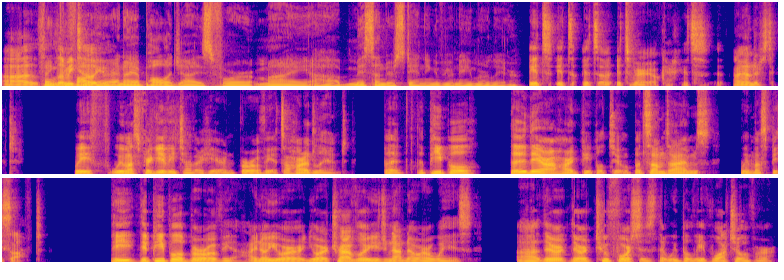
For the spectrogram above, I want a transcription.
Uh, Thank let you, me Father, tell you, and I apologize for my uh, misunderstanding of your name earlier. it's it's it's a it's very okay. It's I understand. We we must forgive each other here in Barovia. It's a hard land, but the people they they are hard people too. But sometimes we must be soft. The the people of Barovia. I know you are you are a traveler. You do not know our ways. Uh, there there are two forces that we believe watch over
